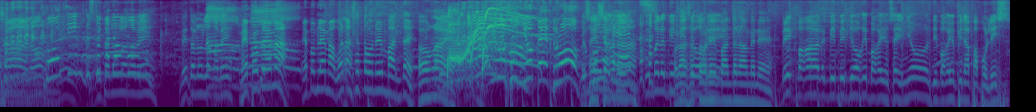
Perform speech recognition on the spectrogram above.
Sa ano? Bossing, gusto May pa daw tanong lang po. kami. May tanong lang kami. May problema. May problema. Wala sa tono yung banda eh. Oo nga eh. Ayusin niyo, Pedro! Pasensya ka na. ha. Yung ba Wala nagbibideo sa tono okay? yung banda namin eh. Vic, baka nagbibideo okay ba kayo sa inyo? Hindi ba kayo pinapapulis?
